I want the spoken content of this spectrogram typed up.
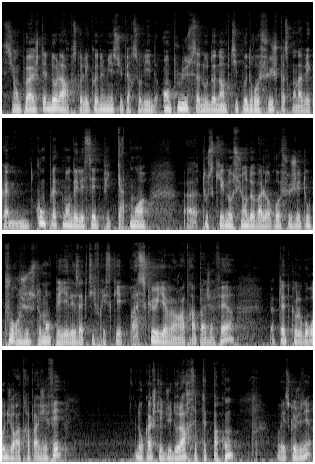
si on peut acheter le dollar parce que l'économie est super solide, en plus ça nous donne un petit peu de refuge parce qu'on avait quand même complètement délaissé depuis 4 mois euh, tout ce qui est notion de valeur refuge et tout pour justement payer les actifs risqués parce qu'il y avait un rattrapage à faire, bah, peut-être que le gros du rattrapage est fait. Donc acheter du dollar, c'est peut-être pas con. Vous voyez ce que je veux dire?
